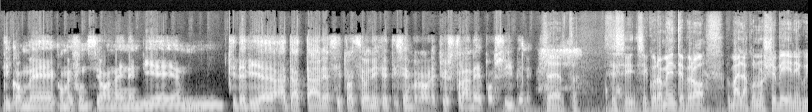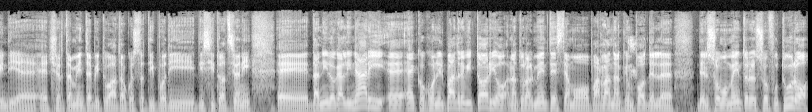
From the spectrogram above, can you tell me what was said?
di come, come, funziona in NBA. Ti devi adattare a situazioni che ti sembrano le più strane possibili. Certo. Sì, sì, sicuramente, però ormai la conosce bene, quindi è, è certamente abituato a questo tipo di, di situazioni. Eh, Danilo Gallinari, eh, ecco, con il padre Vittorio, naturalmente stiamo parlando anche un po' del, del suo momento, del suo futuro.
